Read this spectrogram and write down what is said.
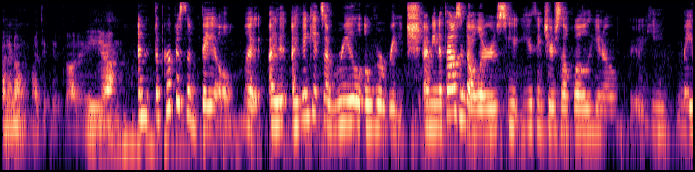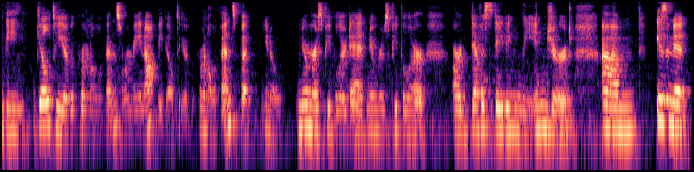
I don't know. I think they've got a. Um, And the purpose of bail, like I, I think it's a real overreach. I mean, a thousand dollars, you you think to yourself, well, you know, he may be guilty of a criminal offense or may not be guilty of a criminal offense, but you know, numerous people are dead, numerous people are are devastatingly injured. Um, isn't it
